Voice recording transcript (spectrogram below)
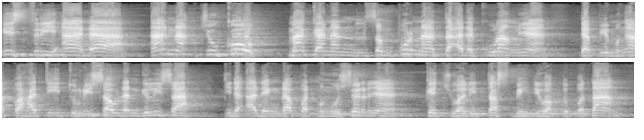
istri ada, anak cukup, makanan sempurna tak ada kurangnya. Tapi mengapa hati itu risau dan gelisah? Tidak ada yang dapat mengusirnya kecuali tasbih di waktu petang.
